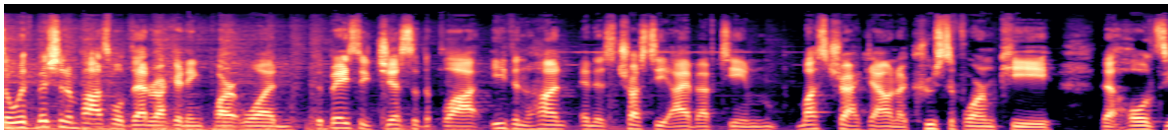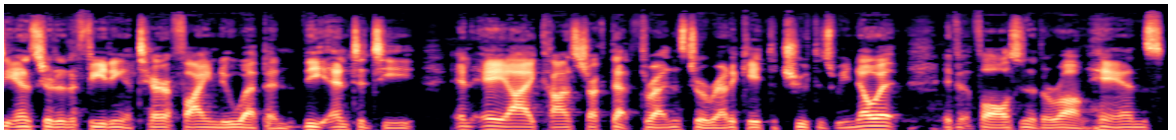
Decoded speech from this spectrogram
So, with Mission Impossible Dead Reckoning Part 1, the basic gist of the plot Ethan Hunt and his trusty IMF team must track down a cruciform key that holds the answer to defeating a terrifying new weapon, the Entity, an AI construct that threatens to eradicate the truth as we know it if it falls into the wrong hands.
